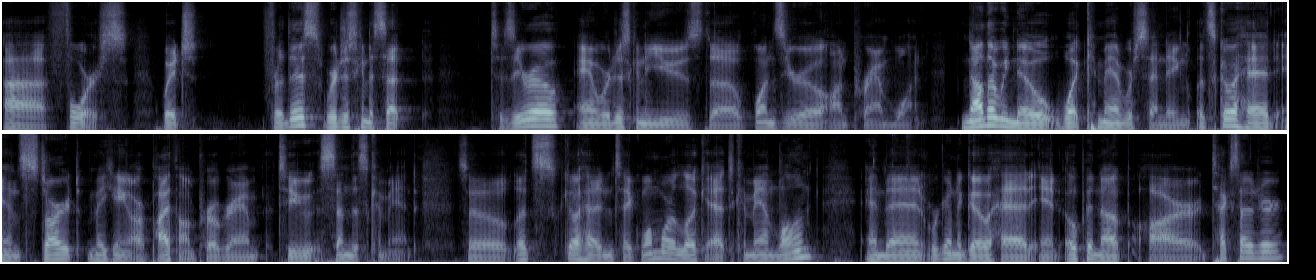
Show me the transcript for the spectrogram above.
uh, force, which for this, we're just going to set to zero and we're just going to use the one zero on param one. Now that we know what command we're sending, let's go ahead and start making our Python program to send this command. So let's go ahead and take one more look at command long, and then we're going to go ahead and open up our text editor.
